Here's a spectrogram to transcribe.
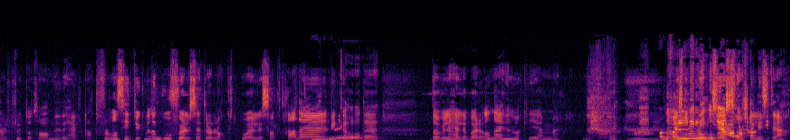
jeg slutte å ta den i det hele tatt. For man sitter jo ikke med noen god følelse etter å ha lagt på eller sagt ha det, vil ikke ha det. Da vil jeg heller bare å nei, hun var ikke hjemme. Og det var lenge og så svartelister jeg.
